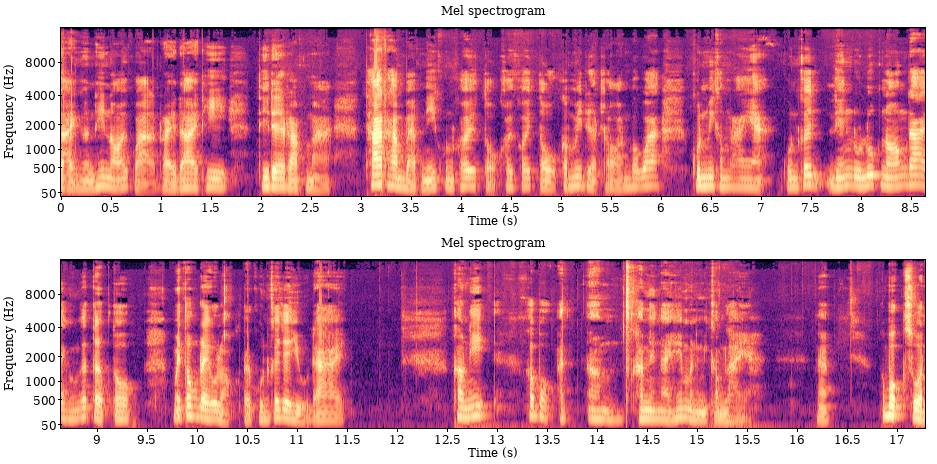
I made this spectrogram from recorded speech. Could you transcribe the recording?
จ่ายเงินให้น้อยกว่ารายได้ที่ที่ได้รับมา ถ้าทำแบบนี้คุณค่อยโต ค่อย ๆ โตก็ไม่เดือดร้อน เพราะว่าคุณมีกำไรอะ่ะ คุณก็เลี้ยงดูลูกน้องได้ คุณก็เติบโต ไม่ต้องเร็วหรอก แต่คุณก็จะอยู่ได้ คราวนี้เขาบอกอทำยังไงให้มันมีกำไรอะนะเขาบอกส่วน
